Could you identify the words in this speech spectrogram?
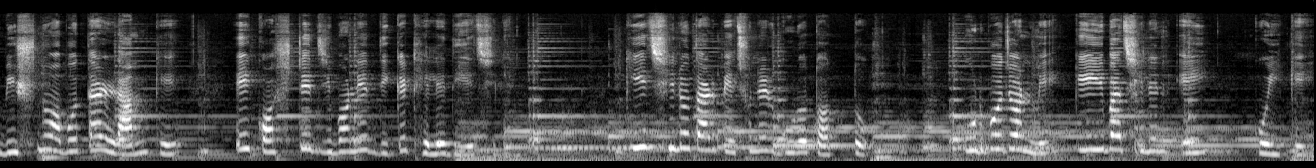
বিষ্ণু অবতার রামকে এই কষ্টের জীবনের দিকে ঠেলে দিয়েছিলেন। কি ছিল তার পেছনের গুঁড়ো তত্ত্ব? পূর্বজন্মে কেই বা ছিলেন এই কৈকেয়ী?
